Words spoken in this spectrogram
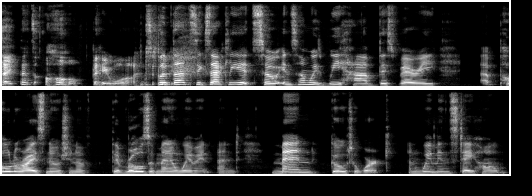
Like that's all they want. but that's exactly it. So in some ways, we have this very uh, polarized notion of the roles of men and women, and men go to work and women stay home.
